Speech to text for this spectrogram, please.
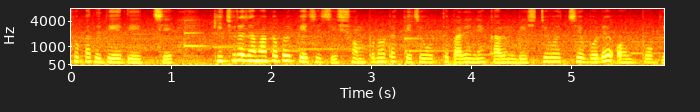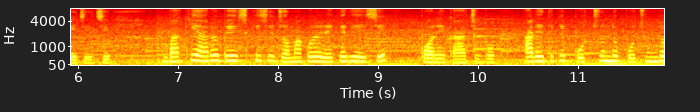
শুকাতে দিয়ে দিচ্ছি। কিছুটা জামা কাপড় কেচেছি। সম্পূর্ণটা কেচে উঠতে পারিনি, কারণ বৃষ্টি হচ্ছে বলে অল্প কেচেছি। বাকি আরও বেশ কিছু জমা করে রেখে দিয়েছে। পরে কাচবো। আর এদিকে প্রচণ্ড প্রচণ্ড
